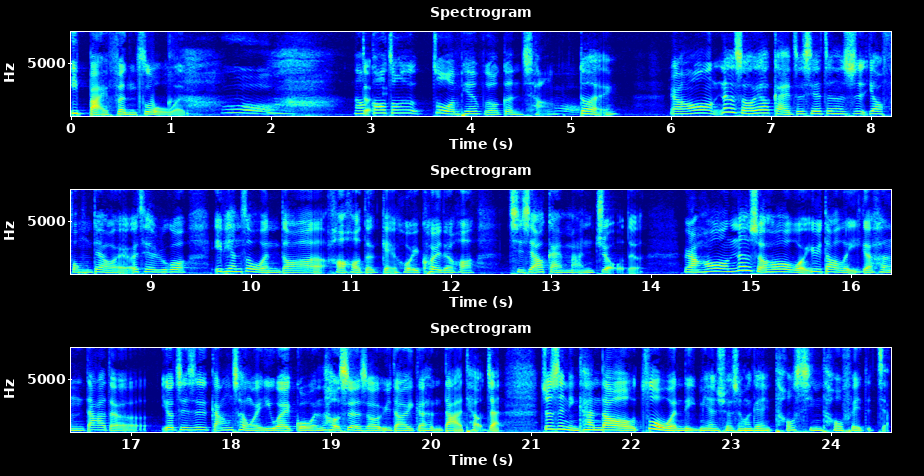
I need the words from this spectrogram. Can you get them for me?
一百份作文，哇！然后高中作文篇幅又更长，对。然后那个时候要改这些，真的是要疯掉哎！而且如果一篇作文都要好好的给回馈的话，其实要改蛮久的。然后那时候我遇到了一个很大的，尤其是刚成为一位国文老师的时候，遇到一个很大的挑战，就是你看到作文里面学生会跟你掏心掏肺的讲，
